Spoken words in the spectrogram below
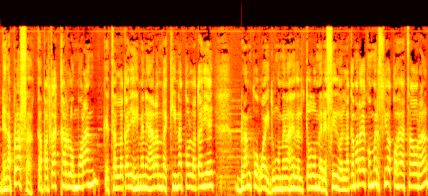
de la plaza. Capataz Carlos Morán, que está en la calle Jiménez Aranda, esquina con la calle Blanco White. Un homenaje del todo merecido. En la Cámara de Comercio acoge hasta ahora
